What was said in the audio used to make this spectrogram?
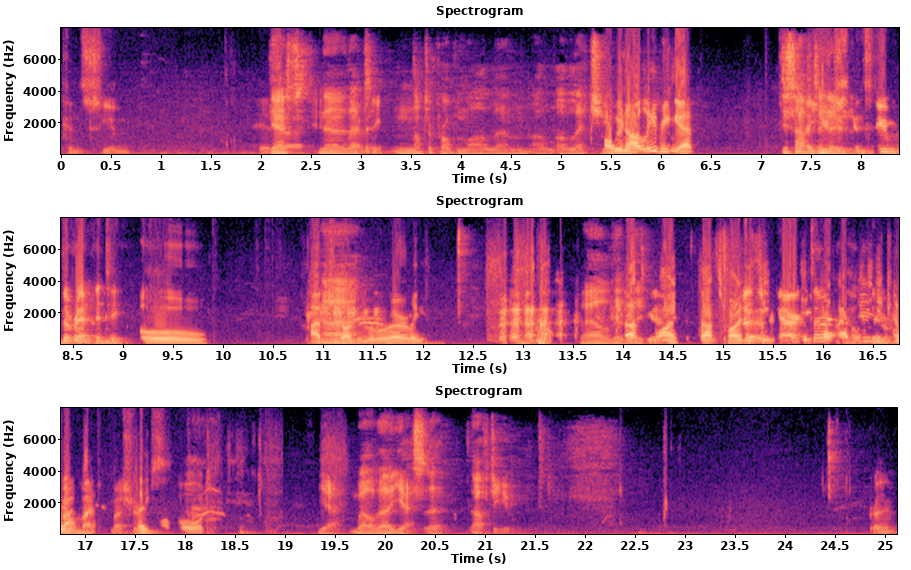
consume. His, Yes, uh, no, that's remedy. not a problem. I'll um, I'll, I'll let you Are we not leaving yet? this uh, you just consumed the remedy. Oh, I've Ah. started a little early. Well, the, That's the, fine. That's fine. Out You of see, character, yeah, I as hope they're you real magic mushrooms. on board. yeah. Well, uh, yes. Uh, after you. Brilliant.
